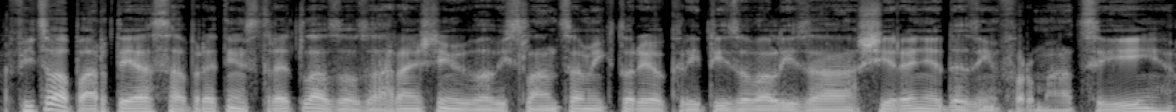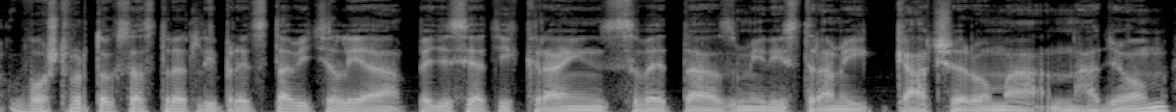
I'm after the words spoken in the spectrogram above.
Ficová partia sa predtým stretla so zahraničnými vyslancami, ktorí ho kritizovali za šírenie dezinformácií. Vo štvrtok sa stretli predstavitelia 50 krajín sveta s ministrami Káčerom a Naďom,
